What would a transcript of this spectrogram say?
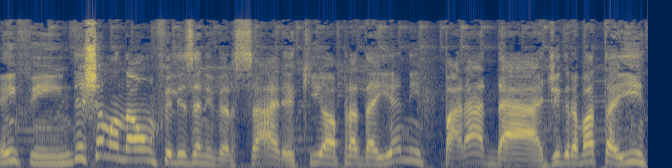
Enfim, deixa eu mandar um feliz aniversário aqui, ó, pra Daiane Parada, de Gravataí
